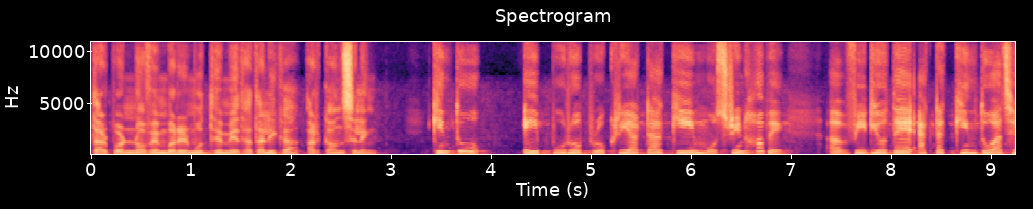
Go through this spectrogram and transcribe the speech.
তারপর নভেম্বরের মধ্যে মেধা তালিকা আর কাউন্সেলিং। কিন্তু এই পুরো প্রক্রিয়াটা কি মসৃণ হবে? ভিডিওতে একটা কিন্তু আছে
